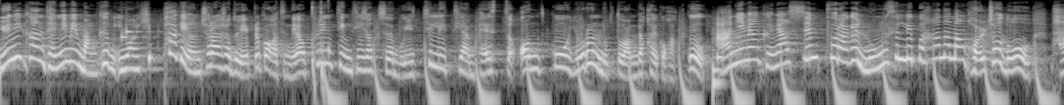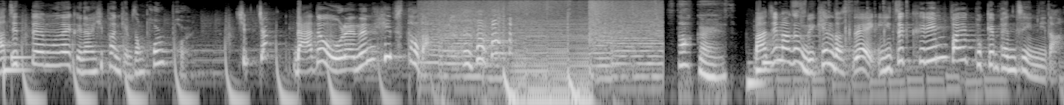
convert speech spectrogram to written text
unique한 데님인 만큼 이왕 hip하게 연출하셔도 예쁠 것 같은데요. 프린팅 티셔츠, 뭐 utility한 베스트 얹고 이런 룩도 완벽할 것 같고 아니면 그냥 심플하게 long sleeve 하나만 걸쳐도 바지 때문에 그냥 hip한 감성 펄펄. 쉽죠? 나도 올해는 hipster다. Stalkers. 마지막은 위켄더스의 이즈크림 5 포켓 팬츠입니다.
